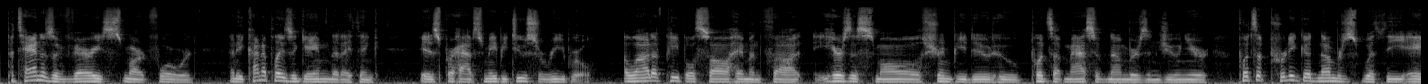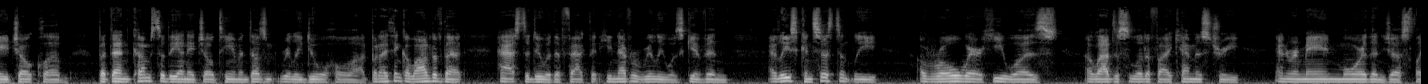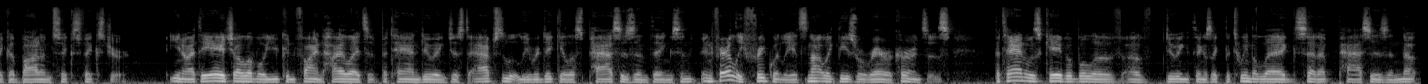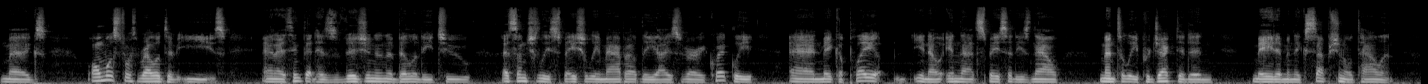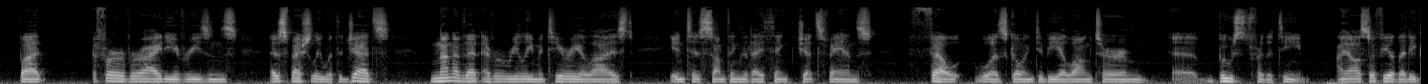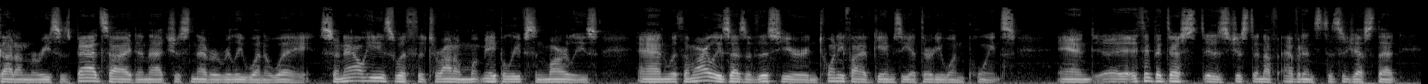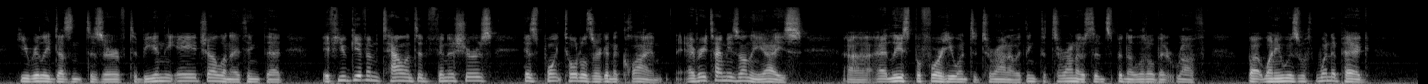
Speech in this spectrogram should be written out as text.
Petan is a very smart forward, and he kind of plays a game that I think is perhaps maybe too cerebral a lot of people saw him and thought, here's this small, shrimpy dude who puts up massive numbers in junior, puts up pretty good numbers with the AHL club, but then comes to the NHL team and doesn't really do a whole lot. But I think a lot of that has to do with the fact that he never really was given, at least consistently, a role where he was allowed to solidify chemistry and remain more than just like a bottom six fixture you know, at the AHL level, you can find highlights of Petan doing just absolutely ridiculous passes and things, and, and fairly frequently. It's not like these were rare occurrences. Petan was capable of, of doing things like between the leg setup passes and nutmegs almost with relative ease. And I think that his vision and ability to essentially spatially map out the ice very quickly and make a play, you know, in that space that he's now mentally projected in made him an exceptional talent. But for a variety of reasons, especially with the Jets, none of that ever really materialized into something that I think Jets fans felt was going to be a long term uh, boost for the team. I also feel that he got on Maurice's bad side, and that just never really went away. So now he's with the Toronto Maple Leafs and Marlies, and with the Marlies as of this year, in 25 games, he had 31 points. And uh, I think that just is just enough evidence to suggest that he really doesn't deserve to be in the AHL, and I think that if you give him talented finishers, his point totals are going to climb. Every time he's on the ice, uh, at least before he went to Toronto, I think the Toronto since been a little bit rough. But when he was with Winnipeg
